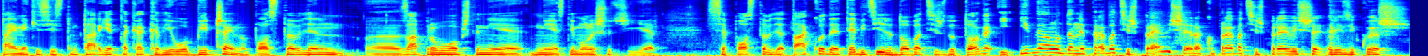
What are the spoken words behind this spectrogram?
taj neki sistem targeta kakav je uobičajno postavljen uh, zapravo uopšte nije, nije stimulišući jer uh, se postavlja tako da je tebi cilj da dobaciš do toga i idealno da ne prebaciš previše, jer ako prebaciš previše, rizikuješ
